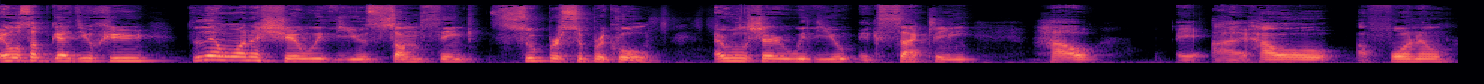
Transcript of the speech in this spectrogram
Hey what's up guys, you here. Today I want to share with you something super super cool. I will share with you exactly how a, I, how a funnel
